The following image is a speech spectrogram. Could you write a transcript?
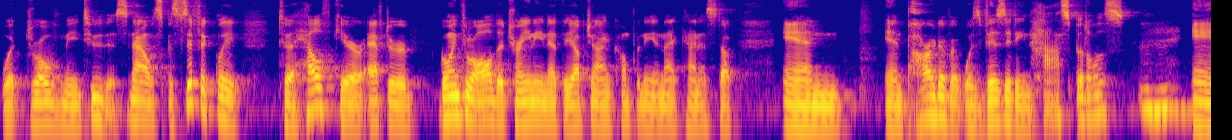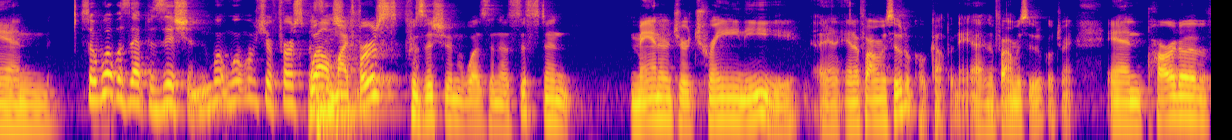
what drove me to this. Now, specifically to healthcare, after going through all the training at the Upjohn Company and that kind of stuff, and and part of it was visiting hospitals mm-hmm. and so what was that position? What, what was your first position? well my first position was an assistant manager trainee in a pharmaceutical company in a pharmaceutical train and part of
